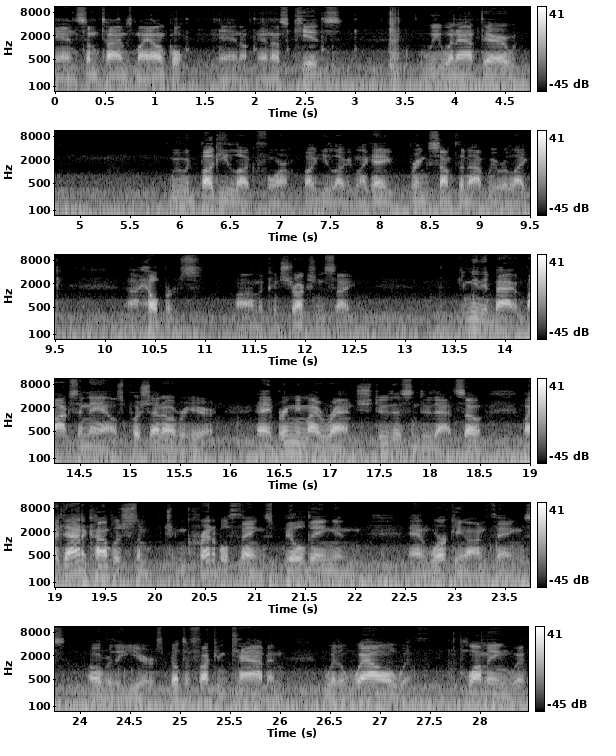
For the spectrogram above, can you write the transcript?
and sometimes my uncle, and, and us kids, we went out there. We would buggy lug for him, buggy lugging, like, hey, bring something up. We were like uh, helpers on the construction site. Give me the box of nails, push that over here hey, bring me my wrench, do this and do that. So my dad accomplished some incredible things, building and and working on things over the years. Built a fucking cabin with a well, with plumbing, with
